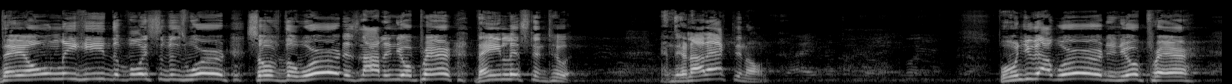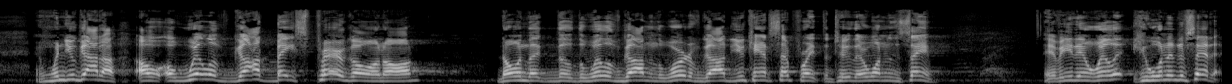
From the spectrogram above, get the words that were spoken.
They only heed the voice of his word. So if the word is not in your prayer they ain't listening to it. And they're not acting on it. But when you got word in your prayer and when you got a, a, a will of god based prayer going on Knowing the, the, the, will of God and the word of God, you can't separate the two. They're one and the same. If he didn't will it, he wouldn't have said it,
